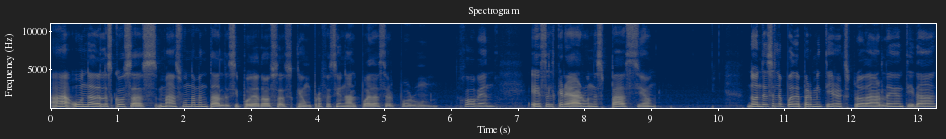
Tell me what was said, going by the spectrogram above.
Ah, una de las cosas más fundamentales y poderosas que un profesional puede hacer por un joven es el crear un espacio donde se le puede permitir explorar la identidad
